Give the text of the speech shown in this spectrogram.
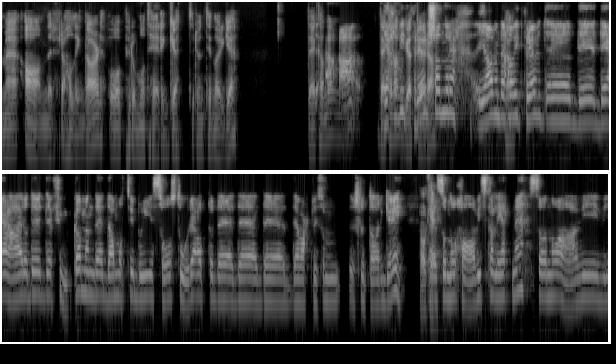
med aner fra Hallingdal å promotere Gutt rundt i Norge? Det kan de, det, det har vi prøvd, skjønner du. Ja, men det ja. har vi prøvd. Det, det er, og det, det funka, men da måtte vi bli så store at det, det, det, det ble liksom slutta å være gøy. Okay. Så nå har vi skalert ned. Så nå er vi, vi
